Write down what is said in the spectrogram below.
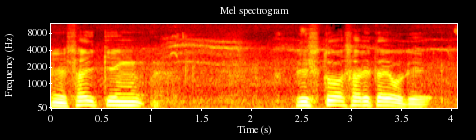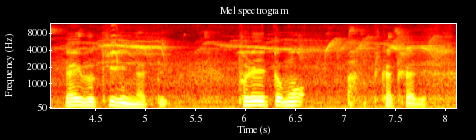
えー最近リストアされたようでだいぶきれいになってプレートもピカピカです。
